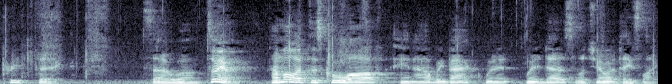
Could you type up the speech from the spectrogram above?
pretty thick. So, uh, so anyway, I'm gonna let this cool off and I'll be back when it when it does to let you know what it tastes like.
